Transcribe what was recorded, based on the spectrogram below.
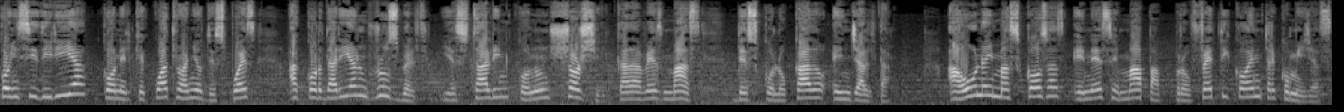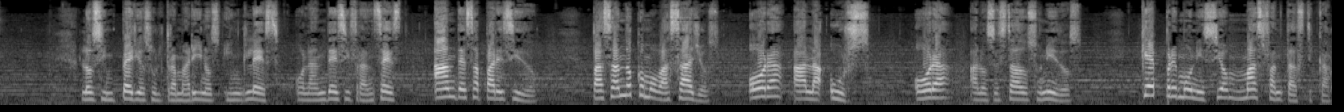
coincidiría con el que cuatro años después acordarían Roosevelt y Stalin con un Churchill cada vez más descolocado en Yalta. Aún hay más cosas en ese mapa profético entre comillas. Los imperios ultramarinos inglés, holandés y francés han desaparecido, pasando como vasallos, ora a la URSS, ora a los Estados Unidos. ¡Qué premonición más fantástica!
